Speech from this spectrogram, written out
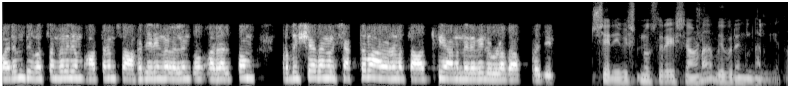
വരും ദിവസങ്ങളിലും അത്തരം സാഹചര്യങ്ങൾ അല്ലെങ്കിൽ ഒരൽപ്പം പ്രതിഷേധങ്ങൾ ശക്തമാകാനുള്ള സാധ്യതയാണ് നിലവിലുള്ളത്. പ്രജിത്. ശരി വിഷ്ണു സുരേഷാണ് വിവരങ്ങൾ നൽകിയത്.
